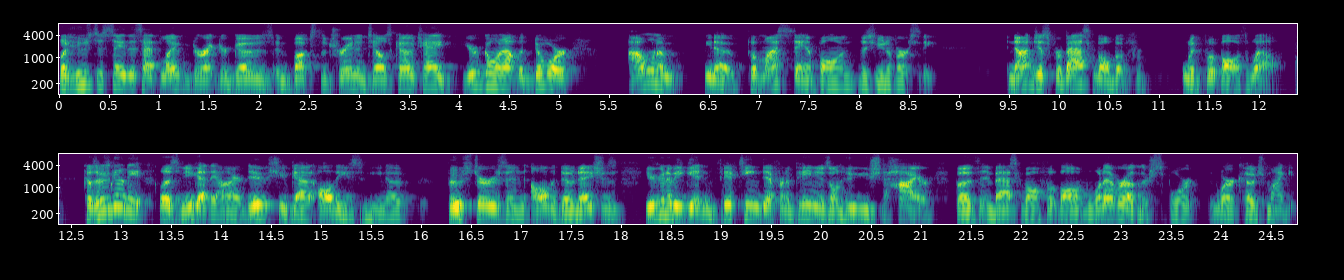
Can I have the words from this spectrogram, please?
But who's to say this athletic director goes and bucks the trend and tells coach, "Hey, you're going out the door. I want to, you know, put my stamp on this university, not just for basketball, but for with football as well." Because there's going to be, listen, you got the Iron Dukes, you've got all these, mm-hmm. you know, boosters and all the donations. You're going to be getting 15 different opinions on who you should hire, both in basketball, football, and whatever other sport where a coach might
